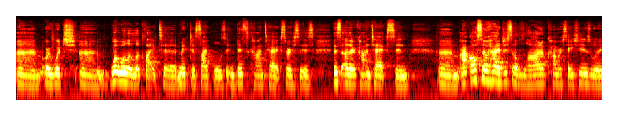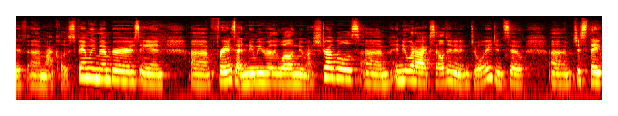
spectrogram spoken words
um, or which um, what will it look like to make disciples in this context versus this other context, and um, I also had just a lot of conversations with um, my close family members and um, friends that knew me really well, and knew my struggles, um, and knew what I excelled in and enjoyed. And so, um, just they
